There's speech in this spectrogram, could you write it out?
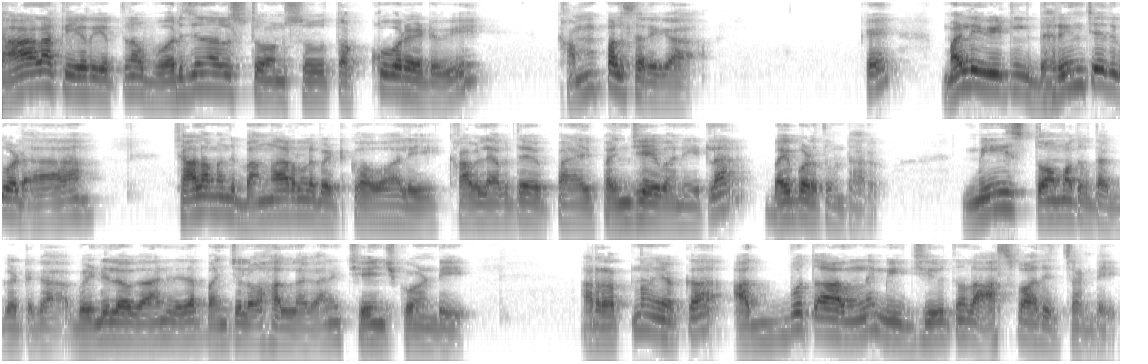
చాలా క్లియర్గా చెప్తున్న ఒరిజినల్ స్టోన్స్ తక్కువ రేటువి కంపల్సరిగా ఓకే? మళ్ళీ వీటిని ధరించేది కూడా చాలామంది బంగారంలో పెట్టుకోవాలి కావాలి లేకపోతే పని చేయవని ఇట్లా భయపడుతుంటారు. మీ స్తోమతకు తగ్గట్టుగా వెండిలో కానీ లేదా పంచలోహాల్లో కానీ చేయించుకోండి. ఆ రత్నం యొక్క అద్భుతాలని మీ జీవితంలో ఆస్వాదించండి.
